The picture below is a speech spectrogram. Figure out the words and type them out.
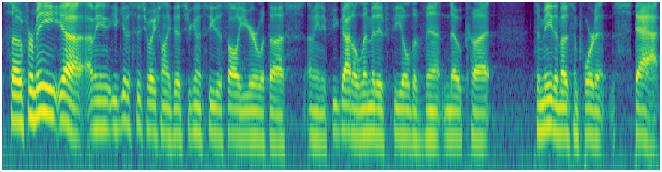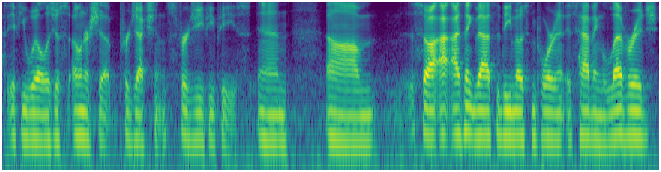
So for me, yeah, I mean, you get a situation like this, you're going to see this all year with us. I mean, if you got a limited field event, no cut, to me, the most important stat, if you will, is just ownership projections for GPPs. And um, so I, I, think that's the most important is having leverage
